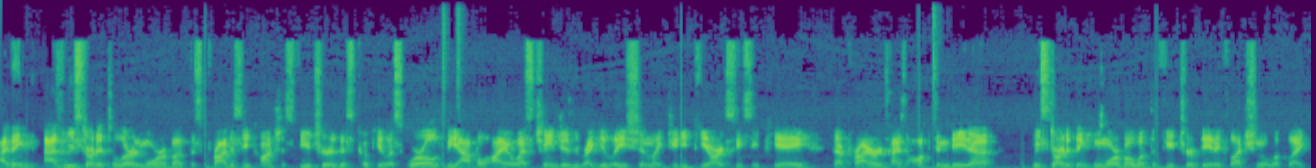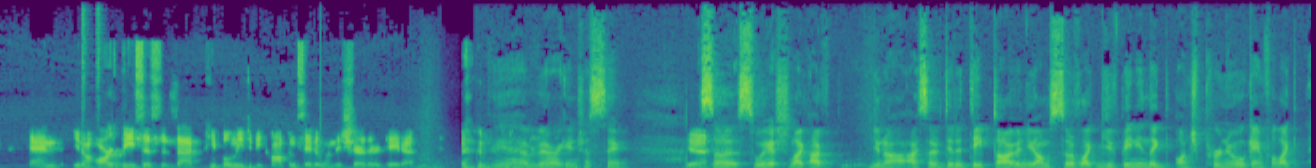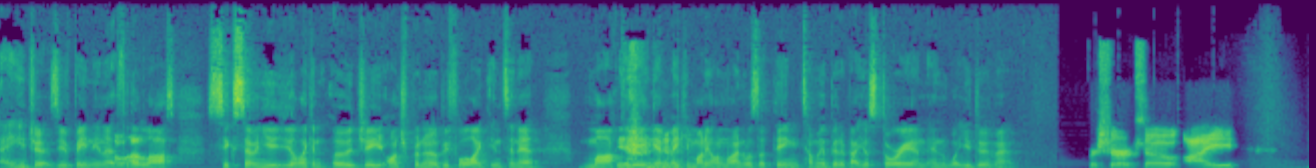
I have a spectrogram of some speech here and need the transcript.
I think as we started to learn more about this privacy conscious future, this cookieless world, the Apple iOS changes, regulation like GDPR, CCPA that prioritize opt in data, we started thinking more about what the future of data collection will look like. And you know, our thesis is that people need to be compensated when they share their data. yeah, very interesting. Yeah. So Swish, like I've, you know, I sort of did a deep dive in you. I'm sort of like you've been in the entrepreneurial game for like ages. You've been in it oh, for wow. the last six, seven years. You're like an OG entrepreneur before like internet marketing yeah. and making money online was a thing. Tell me a bit about your story and, and what you do, man. For sure. So I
